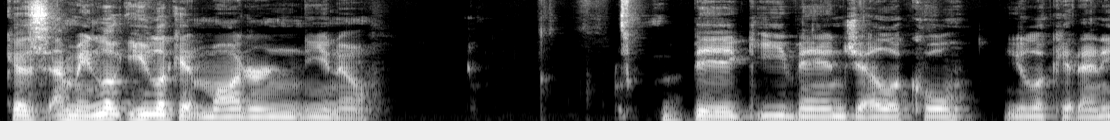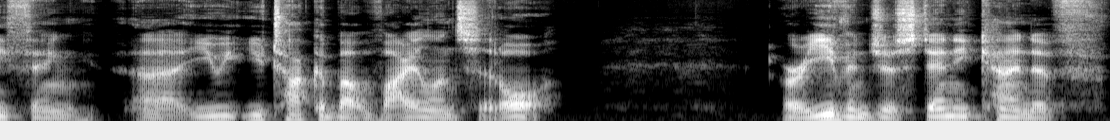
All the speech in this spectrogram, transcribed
because I mean, look, you look at modern, you know, big evangelical. You look at anything. Uh, you you talk about violence at all, or even just any kind of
